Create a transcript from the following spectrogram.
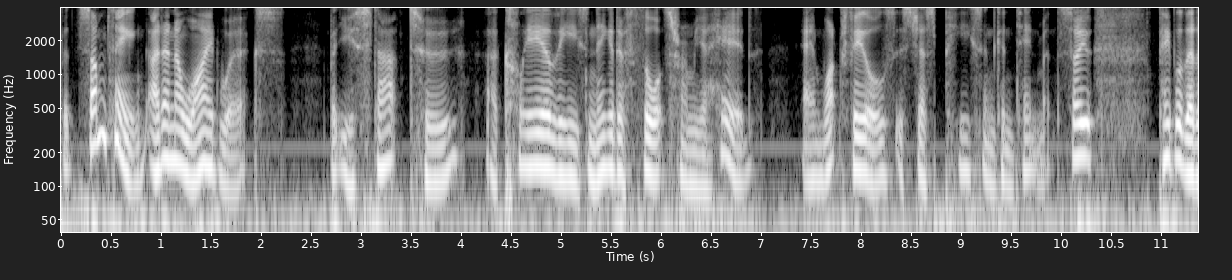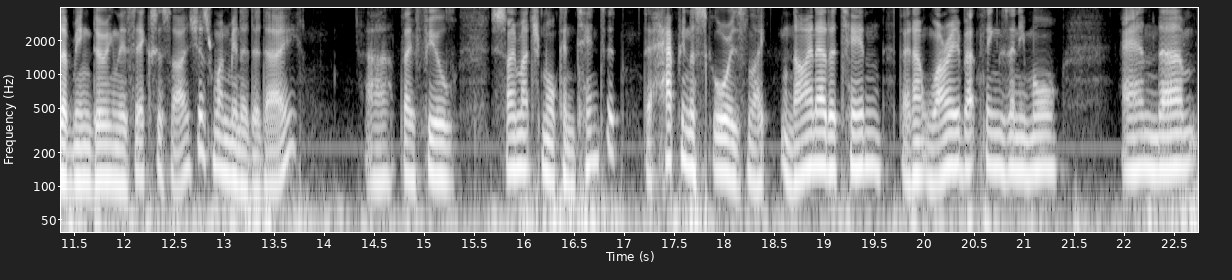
but something I don't know why it works, but you start to uh, clear these negative thoughts from your head, and what feels is just peace and contentment. So people that have been doing this exercise just one minute a day uh, they feel so much more contented. The happiness score is like nine out of ten. They don't worry about things anymore. And um,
